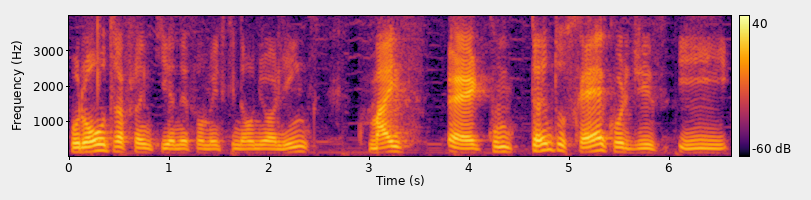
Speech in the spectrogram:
por outra franquia nesse momento que não o New Orleans, mas é, com tantos recordes e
